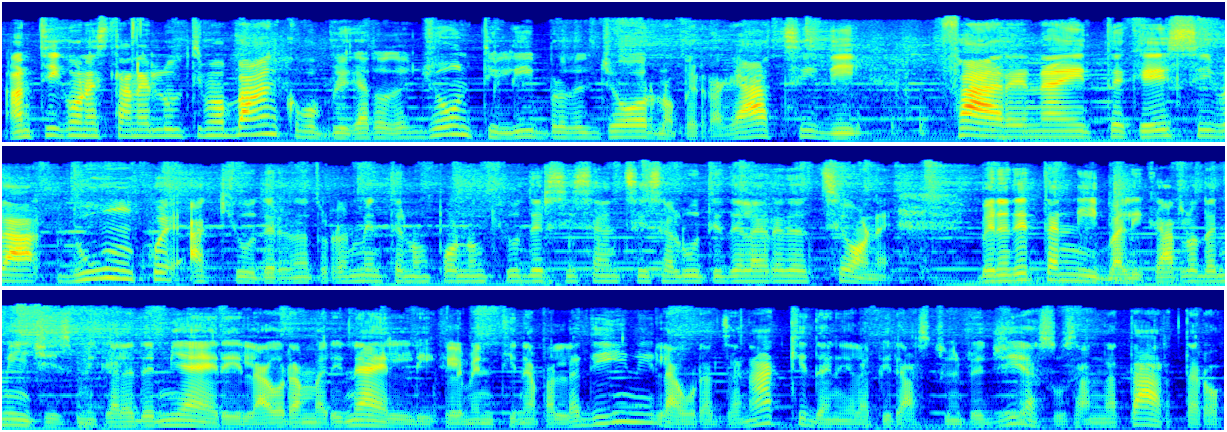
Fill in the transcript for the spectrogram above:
Antigone sta nell'ultimo banco, pubblicato da Giunti, libro del giorno per ragazzi di Fahrenheit che si va dunque a chiudere. Naturalmente non può non chiudersi senza i saluti della redazione. Benedetta Annibali, Carlo D'Amicis, Michele De Mieri, Laura Marinelli, Clementina Palladini, Laura Zanacchi, Daniela Pirasto in regia, Susanna Tartaro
